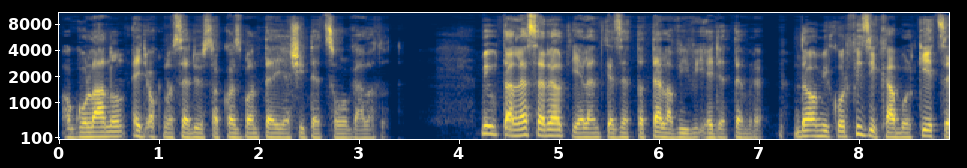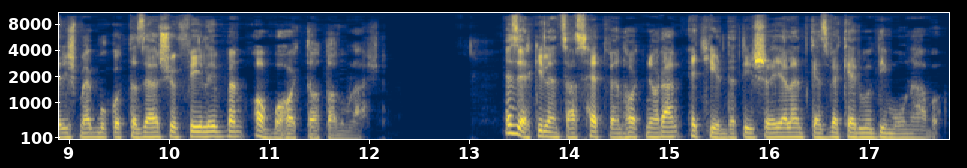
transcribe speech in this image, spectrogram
A Golánon egy aknaszedő szakaszban teljesített szolgálatot. Miután leszerelt, jelentkezett a Tel Avivi Egyetemre, de amikor fizikából kétszer is megbukott az első fél évben, abba hagyta a tanulást. 1976 nyarán egy hirdetésre jelentkezve került Dimónába.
